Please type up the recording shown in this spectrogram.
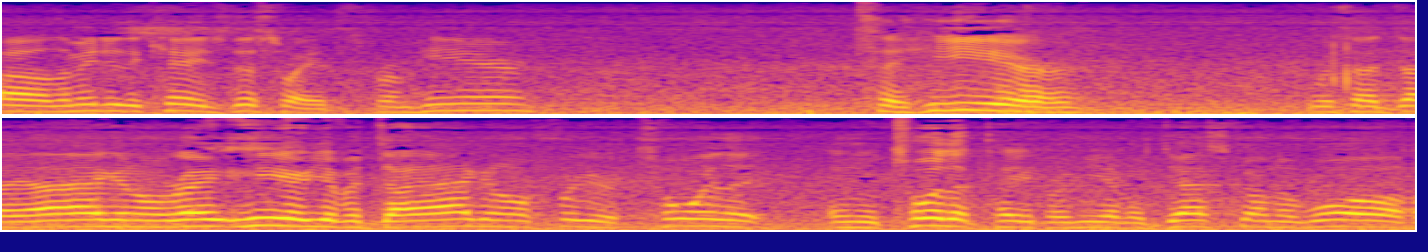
Oh, let me do the cage this way. It's from here to here with a diagonal right here. You have a diagonal for your toilet and your toilet paper, and you have a desk on the wall,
